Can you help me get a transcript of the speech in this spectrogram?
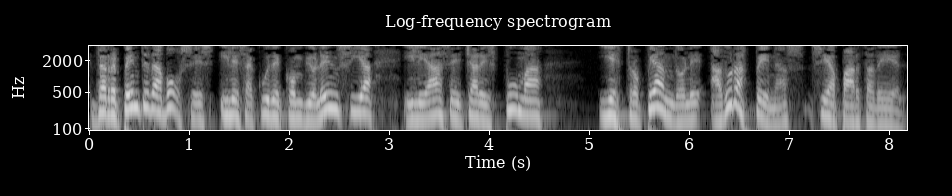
de repente da voces y le sacude con violencia y le hace echar espuma y estropeándole a duras penas se aparta de él.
